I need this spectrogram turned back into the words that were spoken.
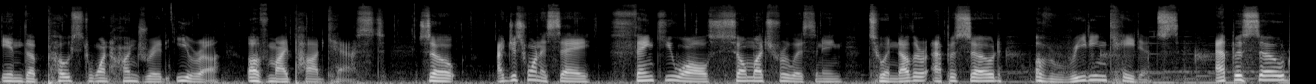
in the post 100 era of my podcast. So I just want to say thank you all so much for listening to another episode of Reading Cadence, episode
